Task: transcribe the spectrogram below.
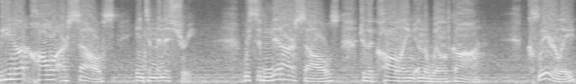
We do not call ourselves into ministry. We submit ourselves to the calling and the will of God. Clearly,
